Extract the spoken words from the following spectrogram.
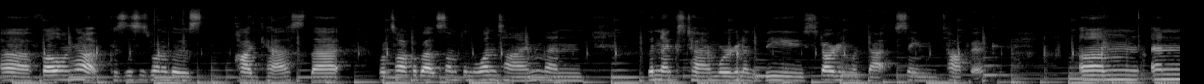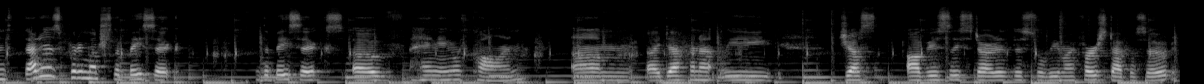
uh, following up because this is one of those podcasts that we'll talk about something one time and the next time we're going to be starting with that same topic. Um, and that is pretty much the basic the basics of hanging with Colin. Um, I definitely just obviously started. This will be my first episode,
